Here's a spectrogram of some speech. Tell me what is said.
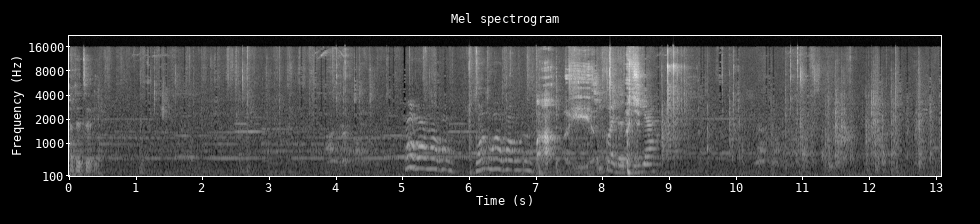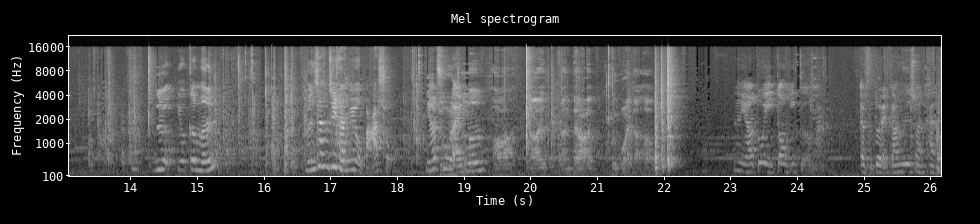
他哦，在这里。奇怪的鸡鸭。呃，有个门，门上竟然没有把手，你要出来吗？好啊，然后然后等下就过来打他。那你要多移动一格嘛？哎、不对，刚刚是算探索。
